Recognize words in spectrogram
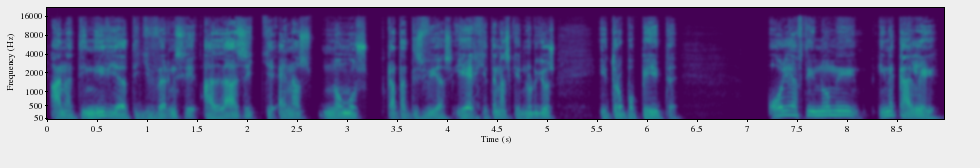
ανά την ίδια την κυβέρνηση αλλάζει και ένας νόμος κατά της βίας. Ή έρχεται ένας καινούριος ή τροποποιείται. Όλοι αυτοί οι νόμοι είναι καλοί.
